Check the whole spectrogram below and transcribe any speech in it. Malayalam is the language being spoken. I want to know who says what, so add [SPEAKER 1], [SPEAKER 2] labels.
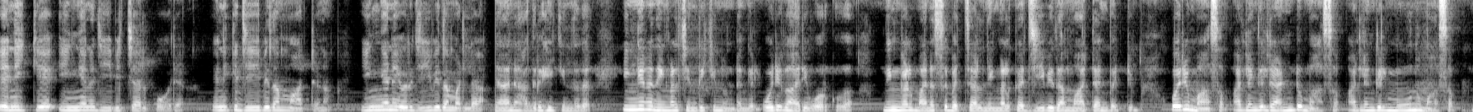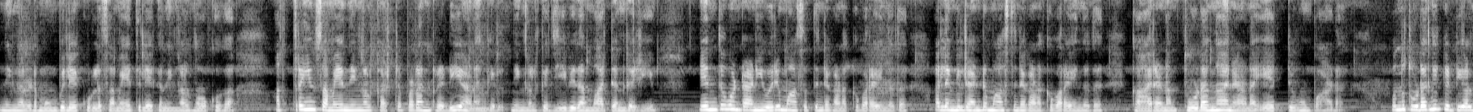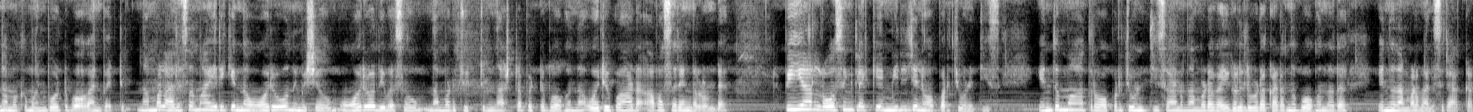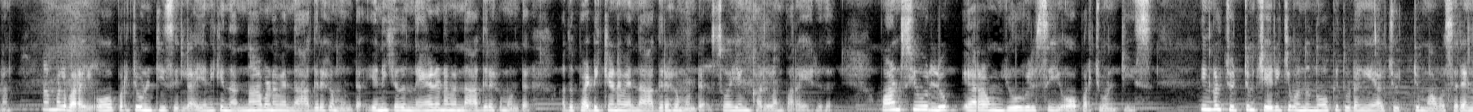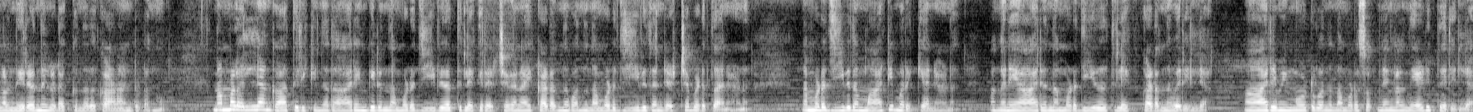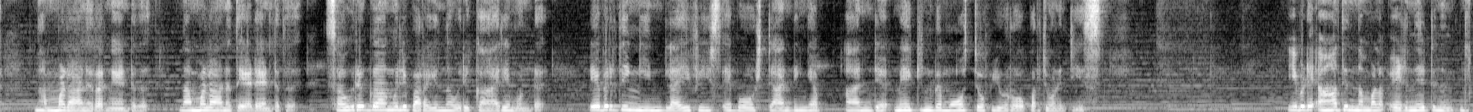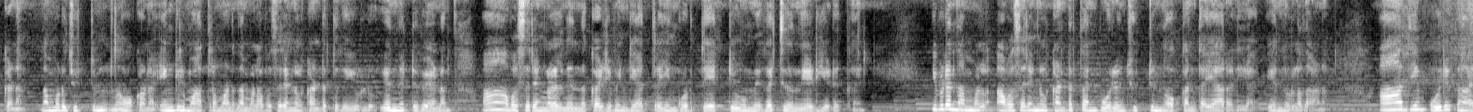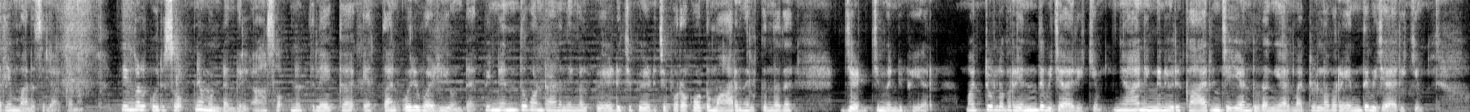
[SPEAKER 1] എനിക്ക് ഇങ്ങനെ ജീവിച്ചാൽ പോരാ. എനിക്ക് ജീവിതം മാറ്റണം. ഇങ്ങനെ ഒരു ജീവിതമല്ല
[SPEAKER 2] ഞാൻ ആഗ്രഹിക്കുന്നത്. ഇങ്ങനെ നിങ്ങൾ ചിന്തിക്കുന്നുണ്ടെങ്കിൽ ഒരു കാര്യം ഓർക്കുക. നിങ്ങൾ മനസ്സ് വെച്ചാൽ നിങ്ങൾക്ക് ജീവിതം മാറ്റാൻ പറ്റും. ഒരു മാസം അല്ലെങ്കിൽ രണ്ട് മാസം അല്ലെങ്കിൽ മൂന്ന് മാസം നിങ്ങളുടെ മുമ്പിലേക്കുള്ള സമയത്തിലേക്ക് നിങ്ങൾ നോക്കുക. അത്രയും സമയം നിങ്ങൾ കഷ്ടപ്പെടാൻ റെഡിയാണെങ്കിൽ നിങ്ങൾക്ക് ജീവിതം മാറ്റാൻ കഴിയും. എന്തുകൊണ്ടാണ് ഈ ഒരു മാസത്തിന്റെ കണക്ക് പറയുന്നത്? അല്ലെങ്കിൽ രണ്ട് മാസത്തിന്റെ കണക്ക് പറയുന്നത്? കാരണം തുടങ്ങാനാണ് ഏറ്റവും പാട്. ഒന്ന് തുടങ്ങിക്കിട്ടിയാൽ നമുക്ക് മുൻപോട്ട് പോകാൻ പറ്റും. നമ്മൾ അലസമായിരിക്കുന്ന ഓരോ നിമിഷവും ഓരോ ദിവസവും നമ്മുടെ ചുറ്റും നഷ്ടപ്പെട്ടു പോകുന്ന ഒരുപാട് അവസരങ്ങളുണ്ട്. We are losing like a million opportunities എന്തുമാത്രം ഓപ്പർച്യൂണിറ്റീസാണ് നമ്മുടെ കൈകളിലൂടെ കടന്നു പോകുന്നത് എന്ന് നമ്മൾ മനസ്സിലാക്കണം. നമ്മൾ പറയും ഓപ്പർച്യൂണിറ്റീസ് ഇല്ല. എനിക്ക് നന്നാവണമെന്ന ആഗ്രഹമുണ്ട്. എനിക്കത് നേടണമെന്ന ആഗ്രഹമുണ്ട്. അത് പഠിക്കണമെന്ന ആഗ്രഹമുണ്ട്. സ്വയം കള്ളം പറയരുത്. Once you look around you will see opportunities നിങ്ങൾ ചുറ്റും ശരിക്കും ഒന്ന് നോക്കി തുടങ്ങിയാൽ ചുറ്റും അവസരങ്ങൾ നിരന്നു കിടക്കുന്നത് കാണാൻ തുടങ്ങും. നമ്മളെല്ലാം കാത്തിരിക്കുന്നത് ആരെങ്കിലും നമ്മുടെ ജീവിതത്തിലേക്ക് രക്ഷകനായി കടന്നു വന്ന് നമ്മുടെ ജീവിതം രക്ഷപ്പെടുത്താനാണ്. നമ്മുടെ ജീവിതം മാറ്റിമറിക്കാനാണ്. അങ്ങനെ ആരും നമ്മുടെ ജീവിതത്തിലേക്ക് കടന്നു വരില്ല. ആരും ഇങ്ങോട്ട് വന്ന് നമ്മുടെ സ്വപ്നങ്ങൾ നേടിത്തരില്ല. നമ്മളാണ് ഇറങ്ങേണ്ടത്. നമ്മളാണ് തേടേണ്ടത്. സൗരവ് ഗാംഗുലി പറയുന്ന ഒരു കാര്യമുണ്ട്. Everything in life is about standing up and making the most of your opportunities ഇവിടെ ആദ്യം നമ്മൾ എഴുന്നേറ്റ് നിൽക്കണം. നമ്മുടെ ചുറ്റും നോക്കണം. എങ്കിൽ മാത്രമാണ് നമ്മൾ അവസരങ്ങൾ കണ്ടെത്തുകയുള്ളൂ. എന്നിട്ട് വേണം ആ അവസരങ്ങളിൽ നിന്ന് കഴിവിന്റെ അത്രയും കൊടുത്ത് ഏറ്റവും മികച്ചത് നേടിയെടുക്കാൻ. ഇവിടെ നമ്മൾ അവസരങ്ങൾ കണ്ടെത്താൻ പോലും ചുറ്റും നോക്കാൻ തയ്യാറല്ല എന്നുള്ളതാണ്. ആദ്യം ഒരു കാര്യം മനസ്സിലാക്കണം. നിങ്ങൾക്കൊരു സ്വപ്നമുണ്ടെങ്കിൽ ആ സ്വപ്നത്തിലേക്ക് എത്താൻ ഒരു വഴിയുണ്ട്. പിന്നെ എന്തുകൊണ്ടാണ് നിങ്ങൾ പേടിച്ച് പേടിച്ച് പുറകോട്ട് മാറി നിൽക്കുന്നത്? ജഡ്ജ്മെന്റ് ഫിയർ മറ്റുള്ളവർ എന്ത് വിചാരിക്കും? ഞാൻ ഇങ്ങനെ ഒരു കാര്യം ചെയ്യാൻ തുടങ്ങിയാൽ മറ്റുള്ളവർ എന്ത് വിചാരിക്കും?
